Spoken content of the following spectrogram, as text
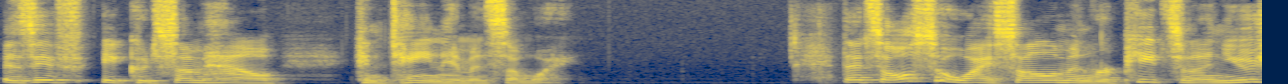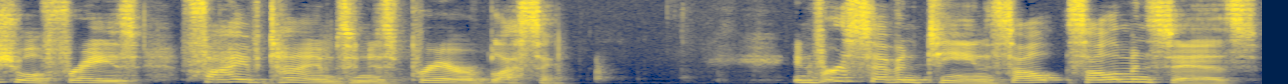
as if it could somehow contain him in some way. That's also why Solomon repeats an unusual phrase five times in his prayer of blessing. In verse 17, Sol- Solomon says,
